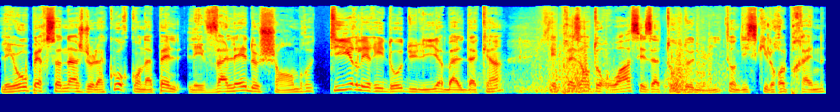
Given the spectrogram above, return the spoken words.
les hauts personnages de la cour qu'on appelle les valets de chambre tirent les rideaux du lit à baldaquin et présentent au roi ses atours de nuit tandis qu'ils reprennent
